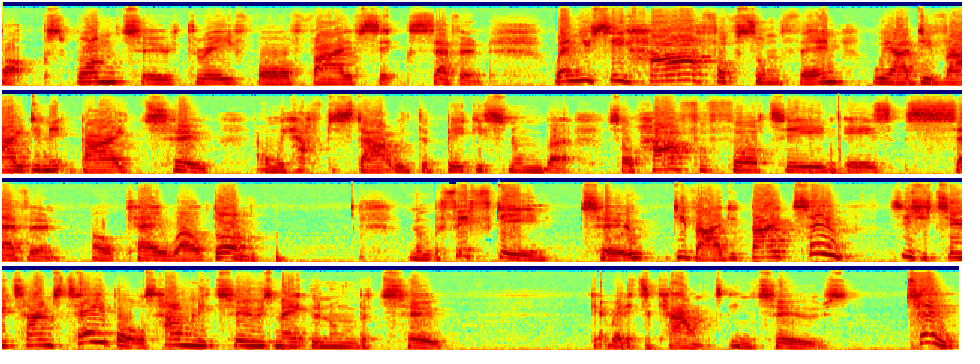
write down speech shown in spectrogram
box. One, two, three, four, five, six, seven. When you see half of something, we are dividing it by 2 and we have to start with the biggest number. So half of 14 is 7. Okay, well done. Number 15, 2 divided by 2. This is your 2 times tables. How many 2's make the number 2? Get ready to count in 2's. 2.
